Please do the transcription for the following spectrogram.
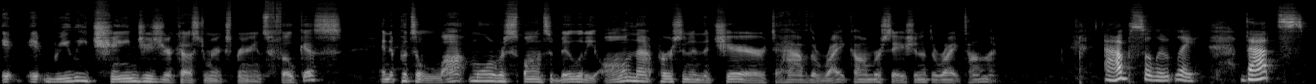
it it really changes your customer experience focus and it puts a lot more responsibility on that person in the chair to have the right conversation at the right time. absolutely that's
